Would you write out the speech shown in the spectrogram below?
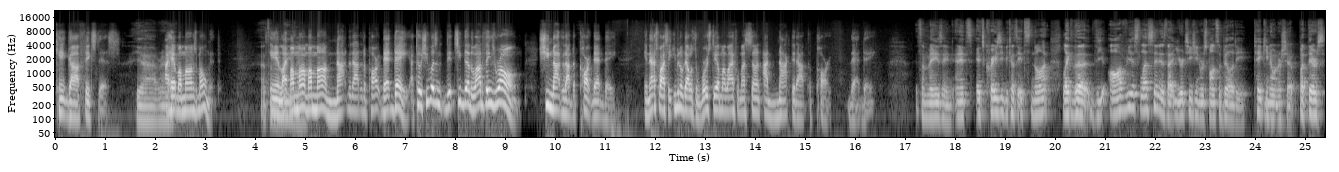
Can't God fix this? Yeah, right. I had my mom's moment. That's and like my mom, my mom knocked it out of the park that day. I told you she wasn't, she did a lot of things wrong. She knocked it out the park that day. And that's why I say, even though that was the worst day of my life with my son, I knocked it out the park that day. It's amazing. And it's it's crazy because it's not like the the obvious lesson is that you're teaching responsibility, taking mm-hmm. ownership, but there's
